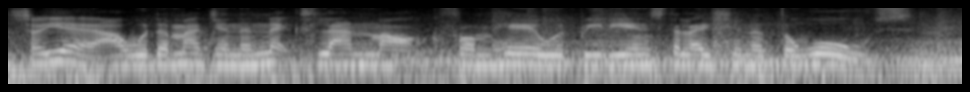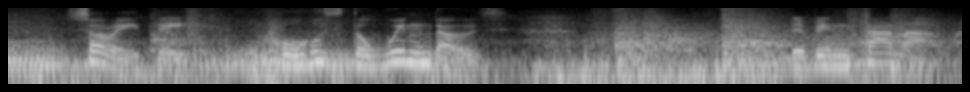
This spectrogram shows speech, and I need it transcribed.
So yeah i would imagine the next landmark from here would be the installation of the walls. Sorry the walls the windows. The ventana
